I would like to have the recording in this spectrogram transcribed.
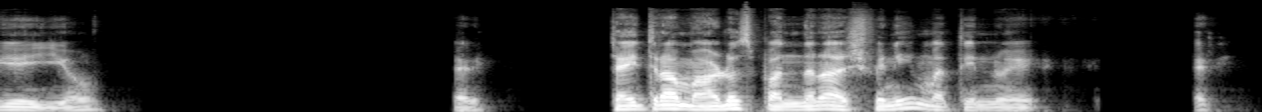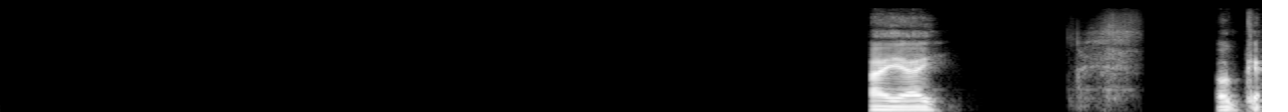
ಅಯ್ಯೋ ಸರಿ. ಚೈತ್ರ, ಮಾಡು, ಸ್ಪಂದನ, ಅಶ್ವಿನಿ ಮತ್ತು ಇನ್ನು ಸರಿ. ಆಯ್ ಆಯ್ ಓಕೆ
